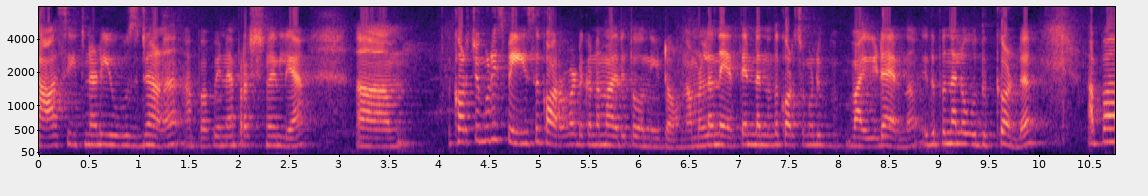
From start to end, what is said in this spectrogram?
കാർ സീറ്റിനോട് യൂസ്ഡ് ആണ്. അപ്പൊ പിന്നെ പ്രശ്നമില്ല. കുറച്ചും കൂടി സ്പേസ് കുറവെടുക്കണ മാതിരി തോന്നിയിട്ടോ നമ്മൾ നേരത്തെ ഉണ്ടെന്നത് കുറച്ചും കൂടി വൈഡായിരുന്നു ഇതിപ്പോൾ നല്ല ഒതുക്കമുണ്ട്. അപ്പോൾ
